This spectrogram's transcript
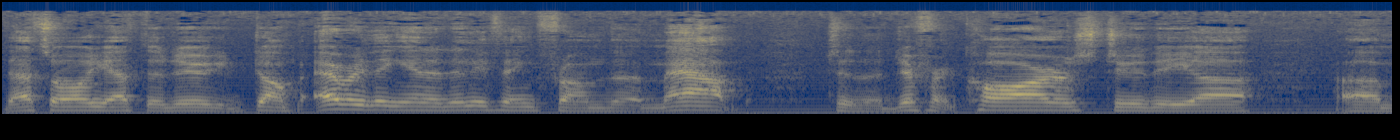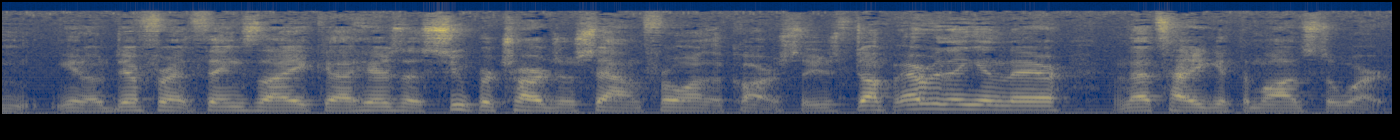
That's all you have to do. You dump everything in it, anything from the map to the different cars to the uh, um, you know different things like uh, here's a supercharger sound for one of the cars. So you just dump everything in there, and that's how you get the mods to work.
